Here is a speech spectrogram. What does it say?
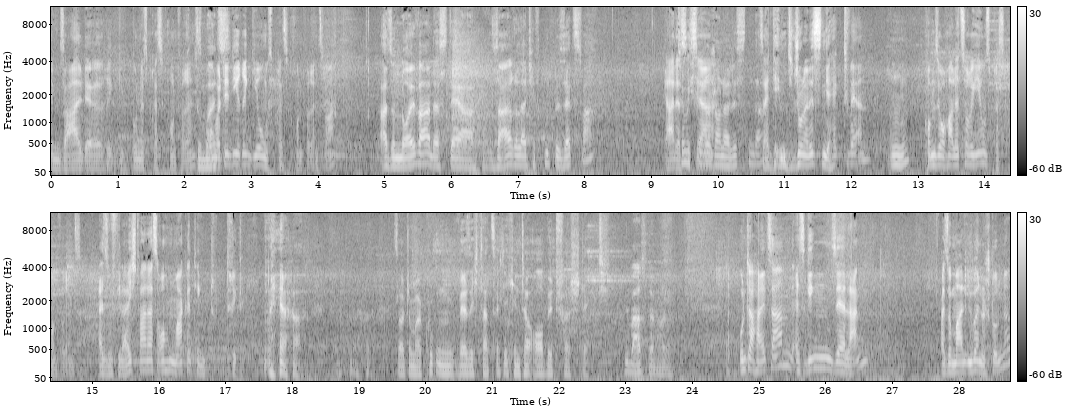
im Saal der Bundespressekonferenz, Du wo meinst- heute die Regierungspressekonferenz war. Also neu war, dass der Saal relativ gut besetzt war. Ja, das Ziemlich ist viele ja Journalisten da. seitdem die Journalisten gehackt werden, kommen sie auch alle zur Regierungspressekonferenz. Also vielleicht war das auch ein Marketing-Trick. Ja. Sollte mal gucken, wer sich tatsächlich hinter Orbit versteckt. Wie war es denn heute? Unterhaltsam, es ging sehr lang, also mal über eine Stunde,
